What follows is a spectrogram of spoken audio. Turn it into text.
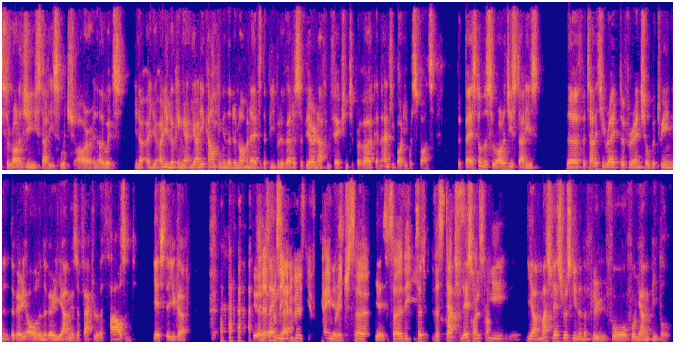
serology studies, which are in other words, you know, you're only looking at you're only counting in the denominator the people who've had a severe enough infection to provoke an antibody response. But based on the serology studies, the fatality rate differential between the very old and the very young is a factor of a thousand. Yes, there you go. Yeah, that's Thanks, from the University of Cambridge. Yes. So, yes. so the so the stats much less risky. Strong. Yeah, much less risky than the flu for for young people.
